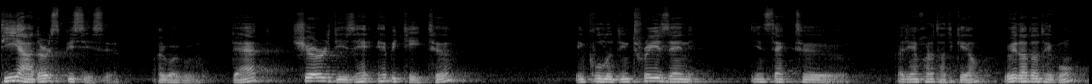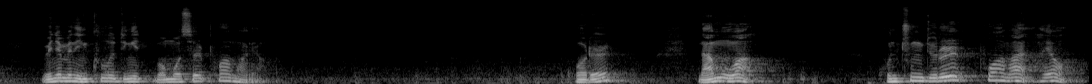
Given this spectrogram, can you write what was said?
the other species 아이고 아이고 that share this ha- habitat including trees and insect까지 그냥 바로 닫을게요. 여기 닫아도 되고 왜냐면 including이 뭐뭇을 포함하여 뭐를 나무와 곤충들을 포함하여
